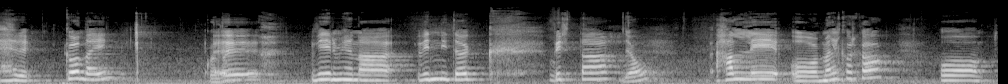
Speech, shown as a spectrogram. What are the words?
Herri, góðan daginn. Góðan daginn. Uh, við erum hérna Vinni Dögg, Birta, Já, Halli og Melgorka og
